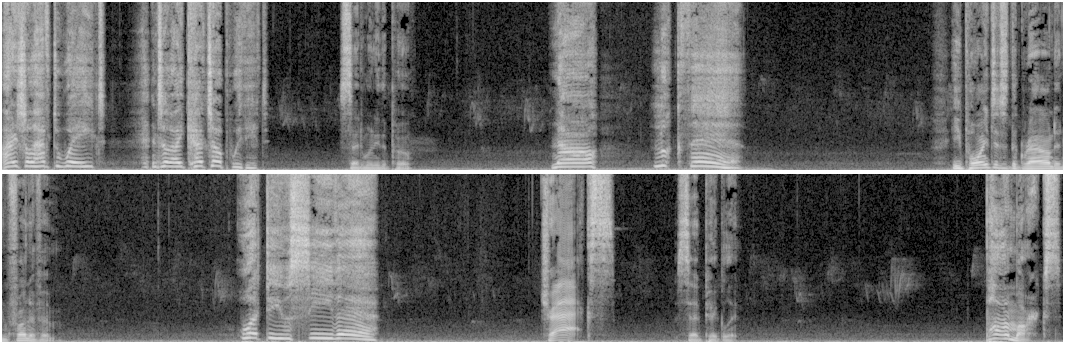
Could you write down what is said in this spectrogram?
I shall have to wait until I catch up with it, said Winnie the Pooh. Now, look there. He pointed to the ground in front of him. What do you see there? Tracks, said Piglet. Paw marks.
